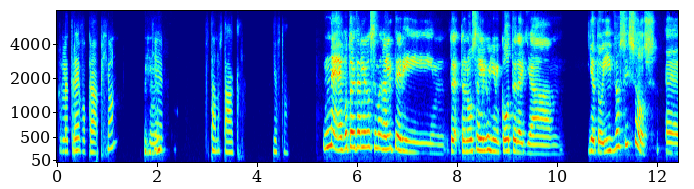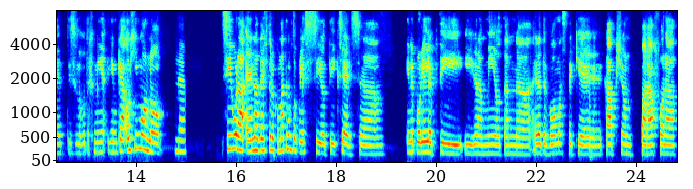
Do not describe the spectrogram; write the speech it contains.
του λατρεύω και φτάνω στα άκρα. Γι' αυτό. Ναι, εγώ το είδα λίγο σε μεγαλύτερη... Το, το εννοούσα λίγο γενικότερα για, για το είδος ίσως ε, της λογοτεχνίας. Γενικά, όχι μόνο... Ναι. Σίγουρα ένα δεύτερο κομμάτι είναι αυτό που λες εσύ, ότι ξέρεις, είναι πολύ λεπτή η γραμμή όταν α, ερωτευόμαστε και κάποιον παράφορα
